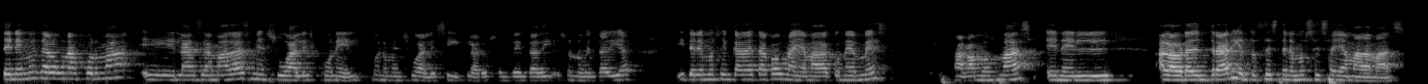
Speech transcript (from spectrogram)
Tenemos de alguna forma eh, las llamadas mensuales con él. Bueno, mensuales, sí, claro, son, 30 días, son 90 días. Y tenemos en cada etapa una llamada con Ernest. Pagamos más en el, a la hora de entrar y entonces tenemos esa llamada más.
